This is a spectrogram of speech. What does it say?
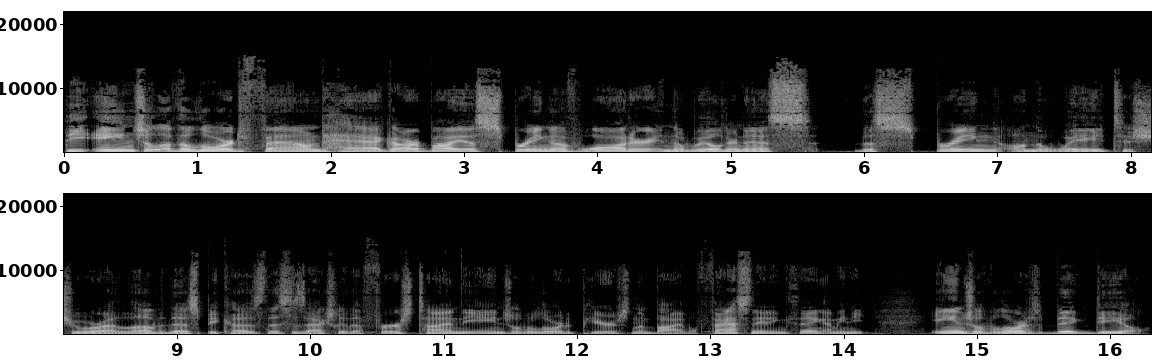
The angel of the Lord found Hagar by a spring of water in the wilderness the spring on the way to Shur. I love this because this is actually the first time the angel of the Lord appears in the Bible. Fascinating thing. I mean, angel of the Lord is a big deal.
